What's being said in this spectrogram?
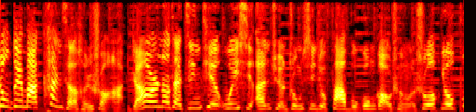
这种对骂看起来很爽啊，然而呢，在今天微信安全中心就发布公告称了，说有部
